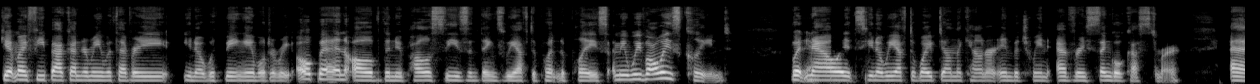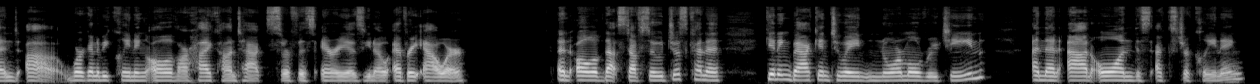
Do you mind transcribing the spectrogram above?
get my feet back under me with every, you know, with being able to reopen all of the new policies and things we have to put into place. I mean, we've always cleaned, but yeah. now it's, you know, we have to wipe down the counter in between every single customer and uh, we're going to be cleaning all of our high contact surface areas you know every hour and all of that stuff. So just kind of getting back into a normal routine and then add on this extra cleaning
